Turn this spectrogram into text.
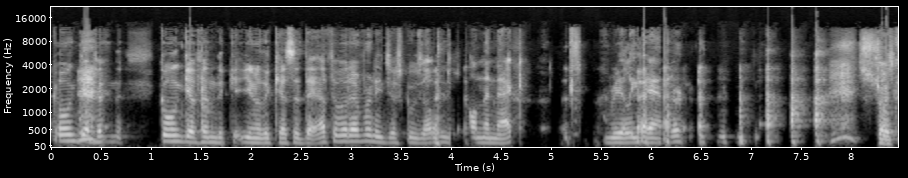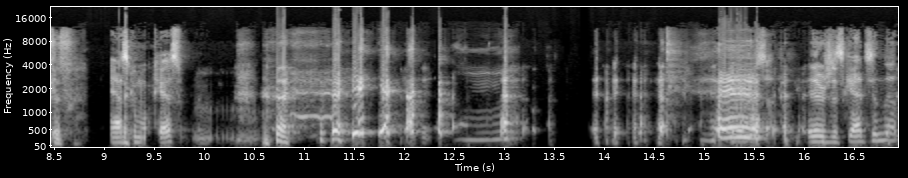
Go and give him, the, go and give him the, you know, the kiss of death or whatever, and he just goes up and just on the neck, really tender. Strokes his. Eskimo kiss. there's, there's a sketch in that.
